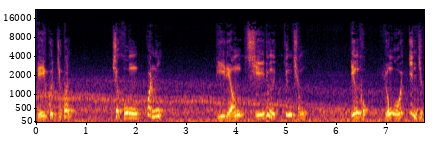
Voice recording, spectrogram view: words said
别国之冠，赤红冠冕，鼻梁麒麟的坚强，眼眶勇武的印证，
